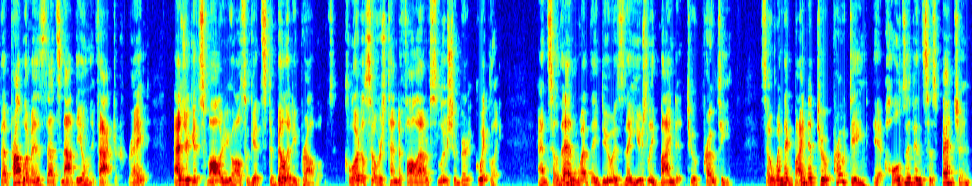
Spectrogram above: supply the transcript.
the problem is that's not the only factor, right? As you get smaller, you also get stability problems. Colloidal silvers tend to fall out of solution very quickly. And so then what they do is they usually bind it to a protein. So when they bind it to a protein, it holds it in suspension,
